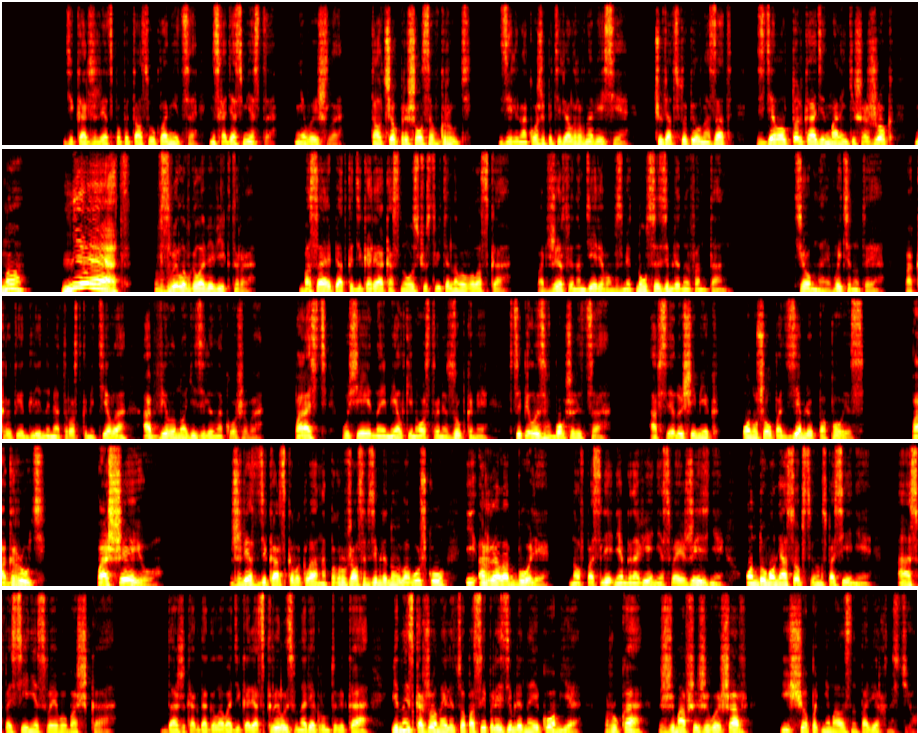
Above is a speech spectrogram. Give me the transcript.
Дикарь-жрец попытался уклониться, не сходя с места. Не вышло. Толчок пришелся в грудь. Зеленокожий потерял равновесие, чуть отступил назад, сделал только один маленький шажок, но "Нет!" взвыло в голове Виктора. Босая пятка дикаря коснулась чувствительного волоска. Под жертвенным деревом взметнулся земляной фонтан. Темное, вытянутое, покрытое длинными отростками тело обвило ноги зеленокожего. Пасть, усеянная мелкими острыми зубками, вцепилась в бок жреца. А в следующий миг он ушел под землю по пояс, по грудь, по шею. Жрец дикарского клана погружался в земляную ловушку и орал от боли, но в последнее мгновение своей жизни он думал не о собственном спасении, а о спасении своего башка. Даже когда голова дикаря скрылась в норе грунтовика и на искаженное лицо посыпались земляные комья, рука, сжимавшая живой шар, еще поднималась над поверхностью.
